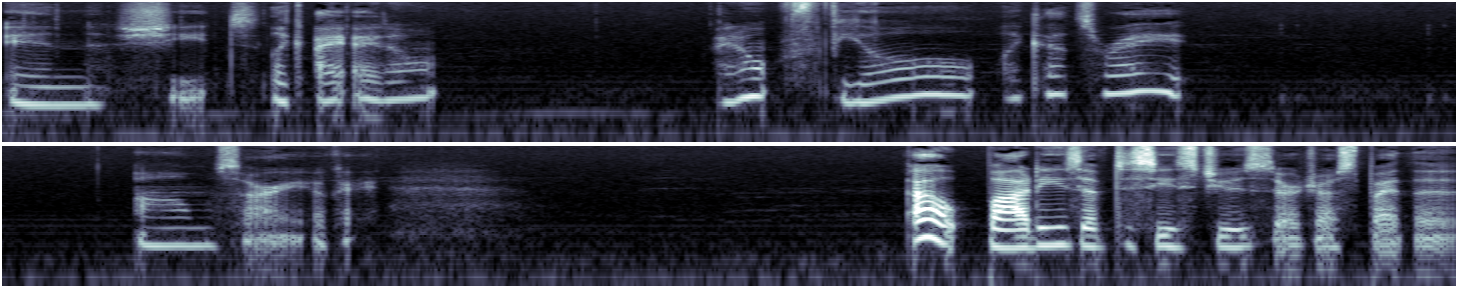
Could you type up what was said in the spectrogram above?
in sheets. Like I, I don't I don't feel like that's right. Um, sorry. Okay. Oh, bodies of deceased Jews are dressed by the.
